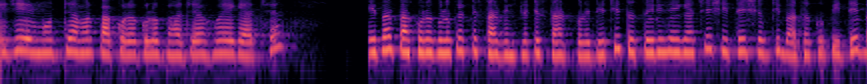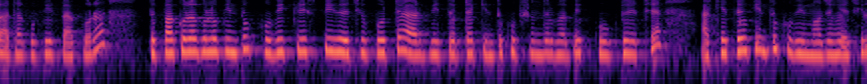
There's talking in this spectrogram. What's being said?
এই যে এর মধ্যে আমার পাকোড়াগুলো ভাজা হয়ে গেছে। এবার পাকোড়াগুলোকে একটা সার্ভিং প্লেটে সার্ভ করে দিয়েছি। তো তৈরি হয়ে গেছে শীতের সবজি বাঁধাকপি দিয়ে বাঁধাকপির পাকোড়া। তো পাকোড়াগুলো কিন্তু খুবই ক্রিস্পি হয়েছে উপরটা আর ভিতরটা কিন্তু খুব সুন্দরভাবে কুকড হয়েছে। আর খেতেও কিন্তু খুবই মজা হয়েছিল,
